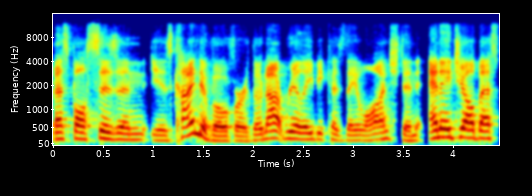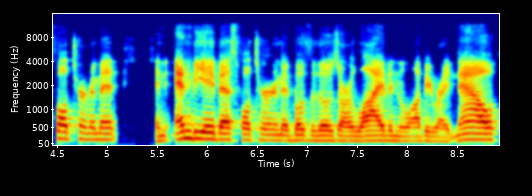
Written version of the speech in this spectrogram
Best ball season is kind of over, though not really, because they launched an NHL best ball tournament, an NBA best ball tournament. Both of those are live in the lobby right now.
